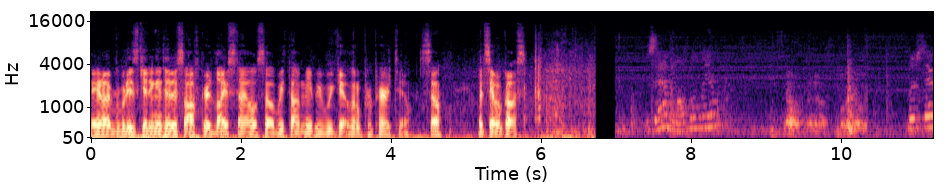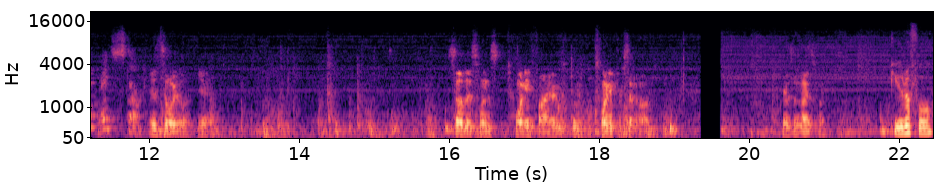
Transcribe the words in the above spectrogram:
You know, everybody's getting into this off-grid lifestyle, so we thought maybe we'd get a little prepared too. So, let's see how it goes. Is that a lava lamp? No, no, no, oil. What's that red stuff? It's oil, yeah. So this one's 25, 20% off. There's a nice one. Beautiful.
